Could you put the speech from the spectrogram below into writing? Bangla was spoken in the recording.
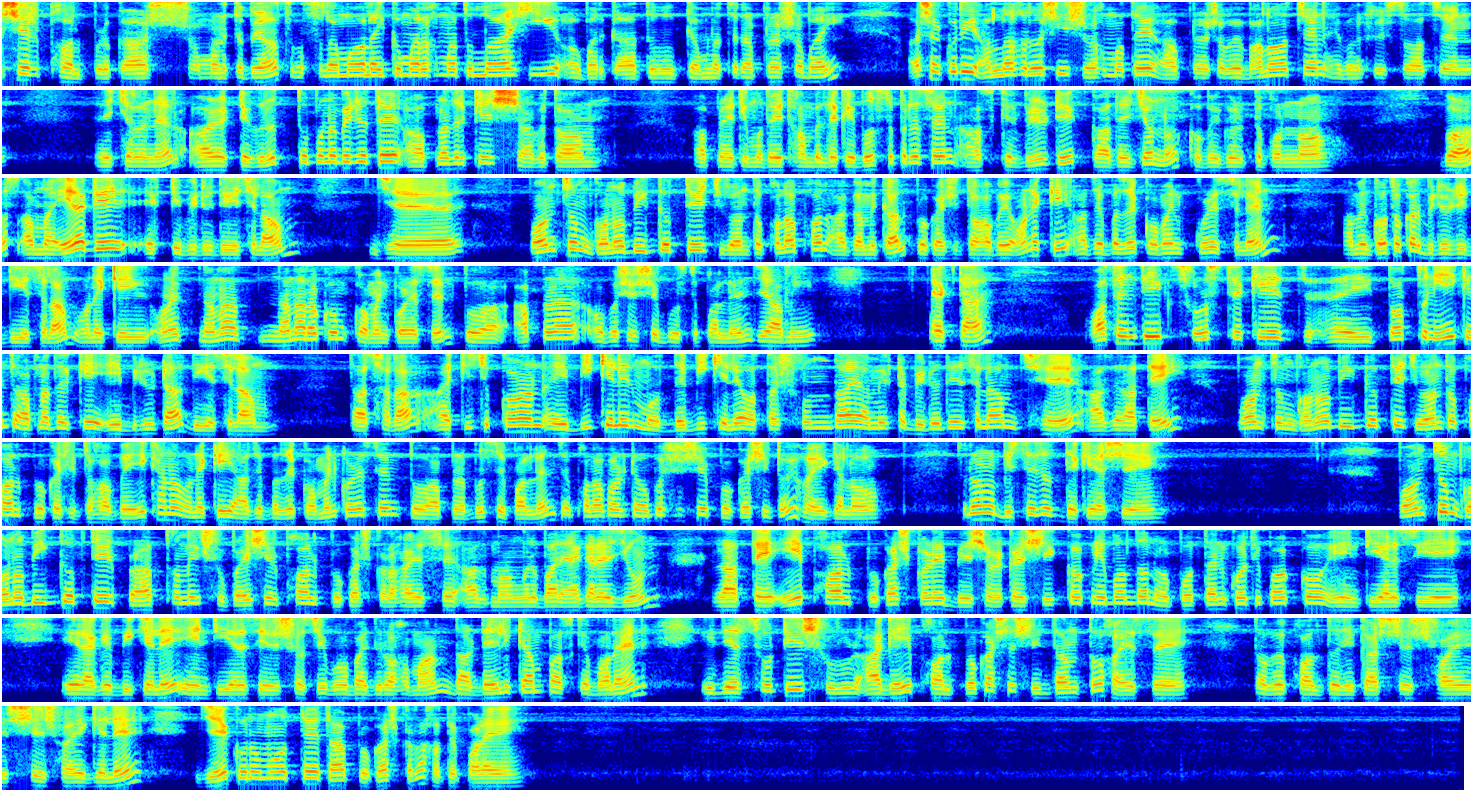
দেশের ফল প্রকাশ, সম্মানিত বিরাজ আসসালামু আলাইকুম রহমতুল্লাহি অবরকাত কেমন আছেন আপনারা সবাই? আশা করি আল্লাহ রশিস রহমতে আপনারা সবাই ভালো আছেন এবং সুস্থ আছেন। এই চ্যানেলের আর একটি গুরুত্বপূর্ণ ভিডিওতে আপনাদেরকে স্বাগতম। আপনারা ইতিমধ্যেই থাম্বেল দেখে বুঝতে পেরেছেন আজকের ভিডিওটি কাদের জন্য খুবই গুরুত্বপূর্ণ। বস আমরা এর আগে একটি ভিডিও দিয়েছিলাম যে পঞ্চম গণবিজ্ঞপ্তির চূড়ান্ত ফলাফল আগামীকাল প্রকাশিত হবে। অনেকেই আজে বাজে কমেন্ট করেছিলেন, আমি গতকাল ভিডিওটি দিয়েছিলাম, অনেকেই অনেক নানা নানা রকম কমেন্ট করেছেন। তো আপনারা অবশেষে বুঝতে পারলেন যে আমি একটা অথেন্টিক সোর্স থেকে এই তথ্য নিয়েই কিন্তু আপনাদেরকে এই ভিডিওটা দিয়েছিলাম। তাছাড়া আর কিছুক্ষণ এই বিকেলের মধ্যে, বিকেলে অর্থাৎ সন্ধ্যায় আমি একটা ভিডিও দিয়েছিলাম যে আজ রাতেই পঞ্চম গণবিজ্ঞপ্তির চূড়ান্ত ফল প্রকাশিত হবে। এখানে অনেকেই আজে বাজে কমেন্ট করেছেন, তো আপনারা বুঝতে পারলেন যে ফলাফলটা অবশেষে প্রকাশিতই হয়ে গেল। চলুন আমরা বিস্তারিত দেখে আসি। পঞ্চম গণবিজ্ঞপ্তির প্রাথমিক সুপারিশের ফল প্রকাশ করা হয়েছে আজ মঙ্গলবার এগারোই জুন। রাতে এ ফল প্রকাশ করে বেসরকারি শিক্ষক নিবন্ধন ও প্রত্যয়ন কর্তৃপক্ষ, এনটিআরসিএ। এর আগে বিকেলে এনটিআরসির সচিব ওবায়দুর রহমান দ্য ডেইলি ক্যাম্পাসকে বলেন, ঈদের ছুটি শুরুর আগেই ফল প্রকাশের সিদ্ধান্ত হয়েছে। তবে ফল তৈরির কাজ শেষ হয়ে শেষ হয়ে গেলে যে কোনো মুহূর্তে তা প্রকাশ করা হতে পারে।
